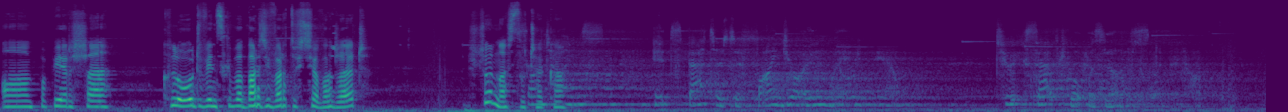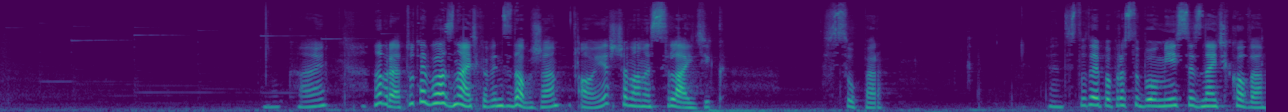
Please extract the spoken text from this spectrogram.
o, po pierwsze klucz, więc chyba bardziej wartościowa rzecz. Szczur nas tu czeka. Better to find your own way, to accept what was lost. Okej. Dobra, tutaj była znajdźka, więc dobrze. O, jeszcze mamy slajdzik. Super. Więc tutaj po prostu było miejsce znajdźkowe,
